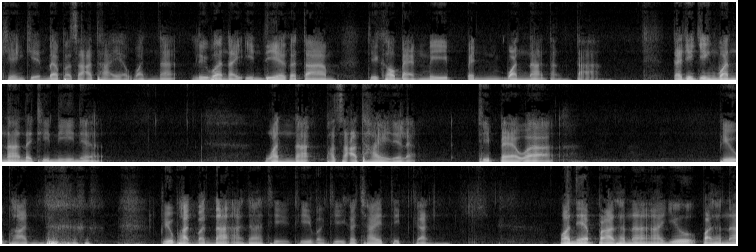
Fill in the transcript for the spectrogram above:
เขียนเขียนแบบภาษาไทยอะวันนะหรือว่าในอินเดียก็ตามที่เขาแบ่งมีเป็นวันนะต่างๆ แต่จริง ๆ วันนะในที่นี้เนี่ยวันนะภาษาไทยเนี่ยแหละ ที่แปลว่า ผิวพรรณผิวพรรณวันนะอะนะที่ที่บางทีก็ใช้ติดกันวันเนี่ยปรารถนาอายุ ปรารถนา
